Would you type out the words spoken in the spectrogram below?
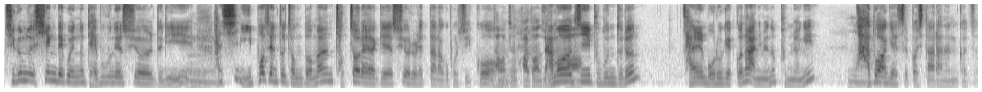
지금 시행되고 있는 대부분의 수혈들이 음. 한12% 정도만 적절하게 수혈을 했다라고 볼 수 있고 나머지는 과도한 수혈이다. 나머지 부분들은 잘 모르겠거나 아니면은 분명히 과도하게 했을 것이다라는 거죠.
